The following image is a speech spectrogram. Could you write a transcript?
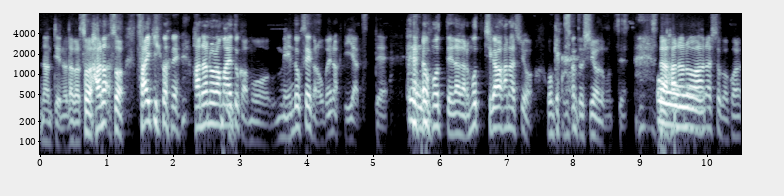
なんていうの？だからそう花そう最近はね花の名前とかもうめんどくせえから覚えなくていいやっつって、うん。思ってだからもっと違う話をお客さんとしようと思って。だ花の話とかこれ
